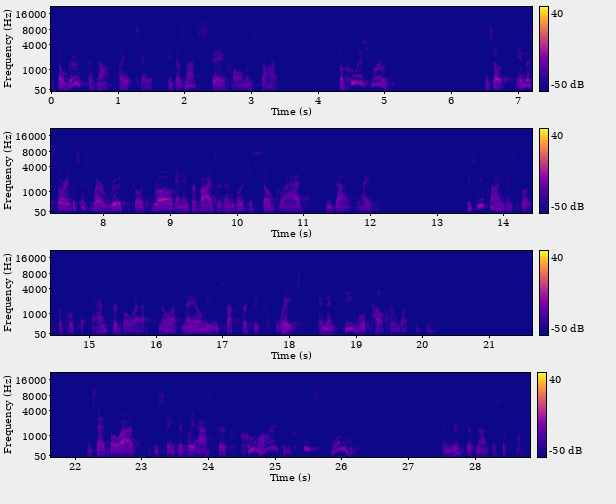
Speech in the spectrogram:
And so Ruth does not play it safe. She does not stay home and starve. So, who is Ruth? And so, in the story, this is where Ruth goes rogue and improvises, and we're just so glad she does, right? She's not even supposed to answer Boaz. Naomi instructs her to wait, and then he will tell her what to do. Instead, Boaz instinctively asks her, Who are you? Who is this woman? And Ruth does not disappoint.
